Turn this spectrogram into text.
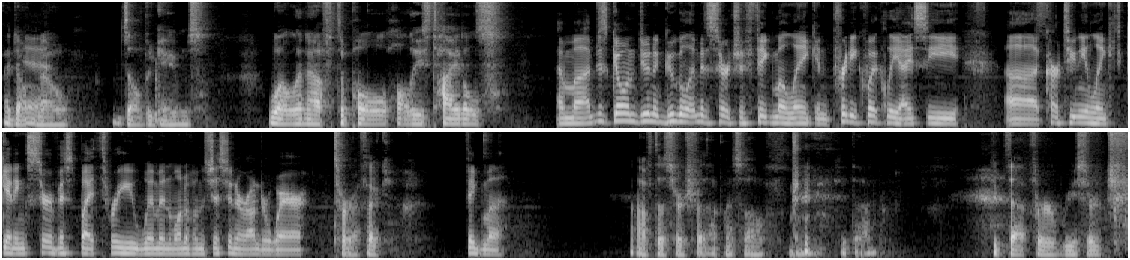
i don't Yeah. know zelda games well enough to pull all these titles I'm uh, I'm just going doing a Google image search of Figma Link, and pretty quickly I see uh, cartoony Link getting serviced by three women. One of them's just in her underwear. Terrific. Figma. I'll have to search for that myself. Keep that. Keep that for research.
